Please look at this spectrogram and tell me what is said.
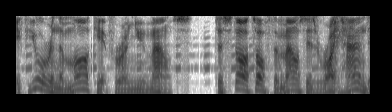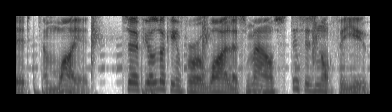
if you're in the market for a new mouse. To start off the mouse is right-handed and wired, so if you're looking for a wireless mouse, this is not for you.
